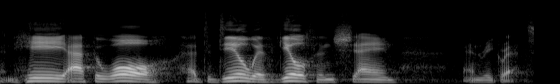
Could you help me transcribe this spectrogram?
And he, at the wall, had to deal with guilt and shame and regret.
